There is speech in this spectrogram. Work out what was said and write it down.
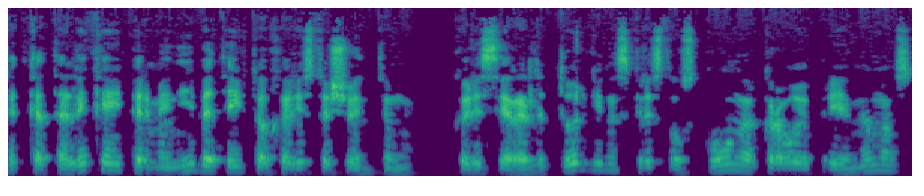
kad katalikai pirmenybę teiktų Eucharistų šventimui, kuris yra liturginis Kristaus kūno ir kraujo priėmimas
